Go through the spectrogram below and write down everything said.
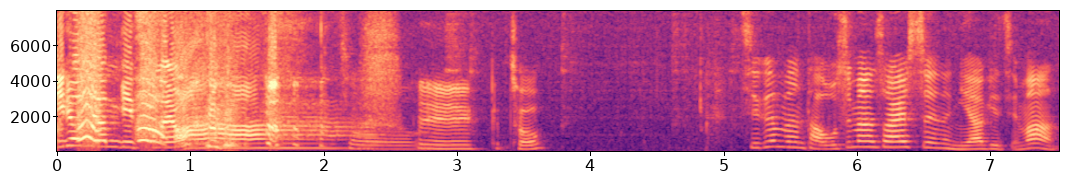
미련이라는 게 있잖아요. 아. 그쵸. 네, 그렇죠. 지금은 다 웃으면서 할 수 있는 이야기지만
